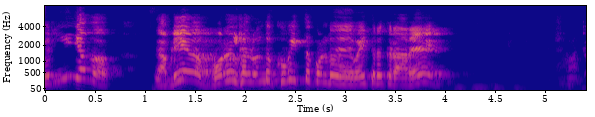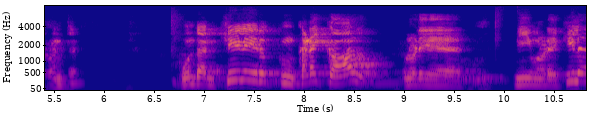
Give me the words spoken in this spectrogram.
பெரிய அப்படியே பொருள்கள் வந்து குவித்து கொண்டு வைத்திருக்கிறாரே. உன்றன் கீழே இருக்கும் கடைக்கால் உன்னுடைய நீ உன்னுடைய கீழே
